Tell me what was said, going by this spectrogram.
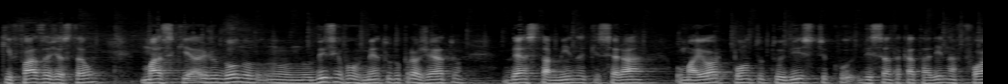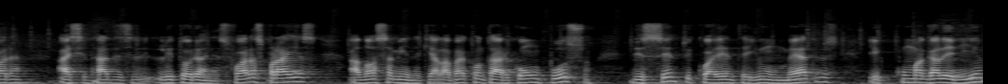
que faz a gestão mas que ajudou no, no, no desenvolvimento do projeto desta mina que será o maior ponto turístico de Santa Catarina fora as cidades litorâneas, fora as praias, a nossa mina, que ela vai contar com um poço de 141 metros e com uma galeria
